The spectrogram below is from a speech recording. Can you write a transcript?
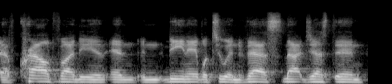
of crowdfunding and, and, and, being able to invest not just in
